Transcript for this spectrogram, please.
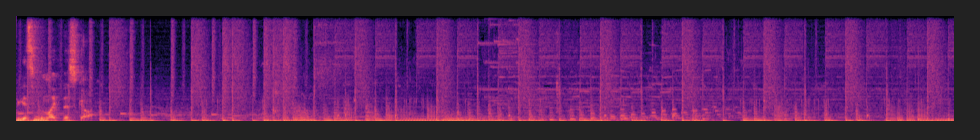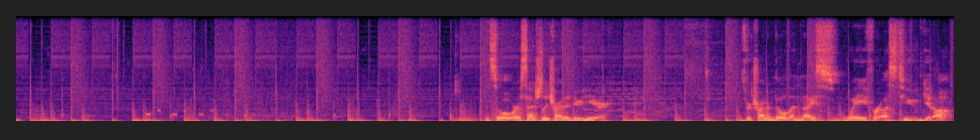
We get something like this going. And so what we're essentially trying to do here is we're trying to build a nice way for us to get up.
